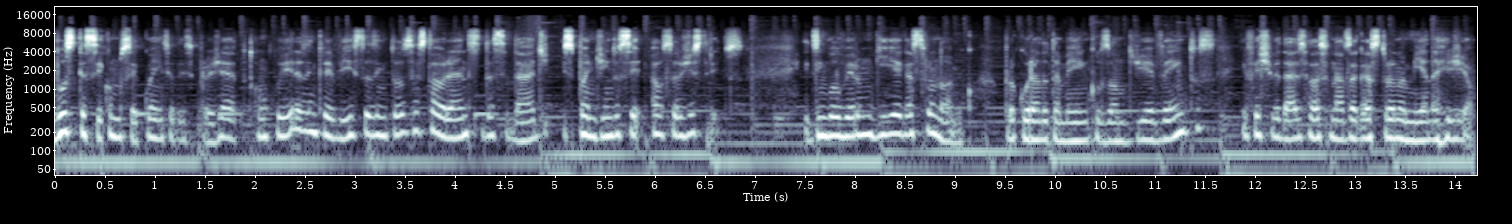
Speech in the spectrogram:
Busca-se, como sequência desse projeto, concluir as entrevistas em todos os restaurantes da cidade, expandindo-se aos seus distritos e desenvolver um guia gastronômico, procurando também a inclusão de eventos e festividades relacionadas à gastronomia na região.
